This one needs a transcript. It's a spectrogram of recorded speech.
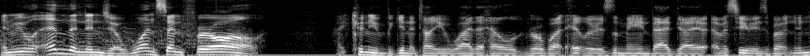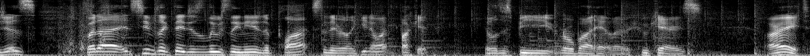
and we will end the ninja once and for all. I couldn't even begin to tell you why the hell Robot Hitler is the main bad guy of a series about ninjas, but uh, it seems like they just loosely needed a plot, so they were like, you know what, fuck it. It'll just be Robot Hitler, who cares? Alright,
